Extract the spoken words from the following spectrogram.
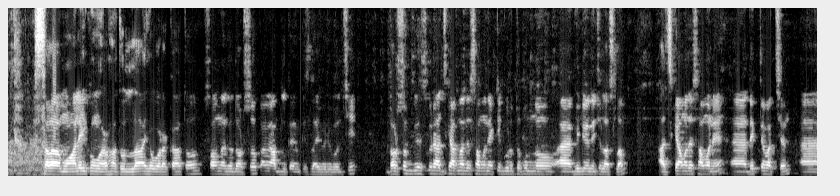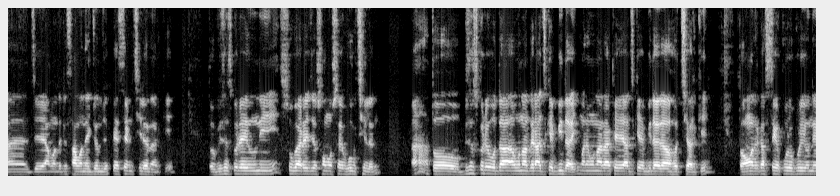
আসসালামু আলাইকুম রহমতুল্লাহ বরাকাত সম্মানিত দর্শক, আমি আব্দুল কাইম পিস লাইব্রেরি বলছি। দর্শক, বিশেষ করে আজকে আপনাদের সামনে একটি গুরুত্বপূর্ণ ভিডিও নিয়ে চলে আসলাম। আজকে আমাদের সামনে দেখতে পাচ্ছেন যে আমাদের সামনে একজন যে পেশেন্ট ছিলেন আর কি তো বিশেষ করে উনি সুগারের যে সমস্যায় ভুগছিলেন হ্যাঁ তো বিশেষ করে ওদা, ওনাদের আজকে বিদায় মানে ওনারাকে আজকে বিদায় দেওয়া হচ্ছে আর কি তো আমাদের কাছ থেকে পুরোপুরি উনি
